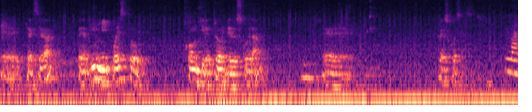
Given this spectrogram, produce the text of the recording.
Eh, tercera, perdí mi puesto como director de la escuela. Eh, tres cosas. Vale.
